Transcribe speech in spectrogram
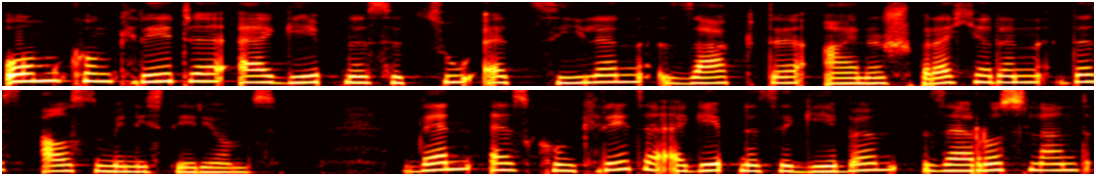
um konkrete Ergebnisse zu erzielen, sagte eine Sprecherin des Außenministeriums. Wenn es konkrete Ergebnisse gebe, sei Russland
